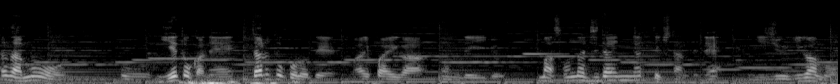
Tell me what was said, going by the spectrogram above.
ただもう、こう家とかね、至る所で Wi-Fi が飛んでいる。まあそんな時代になってきたんでね、20ギガも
